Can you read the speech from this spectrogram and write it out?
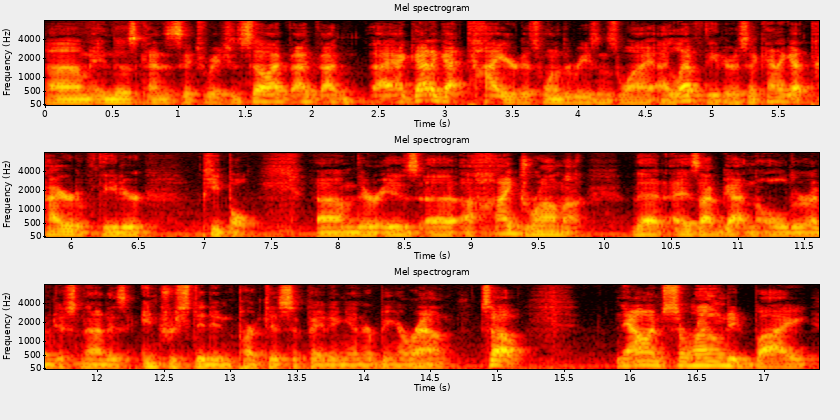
Um, in those kinds of situations, so I've, I've, I've i kind of got tired. It's one of the reasons why I left theater. Is I kind of got tired of theater people. Um, there is a, a high drama that as I've gotten older, I'm just not as interested in participating in or being around. So now I'm surrounded by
